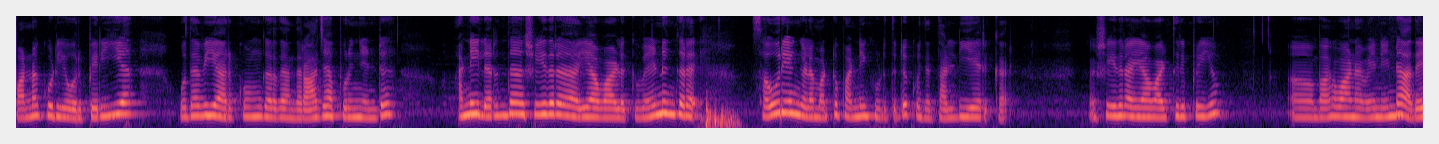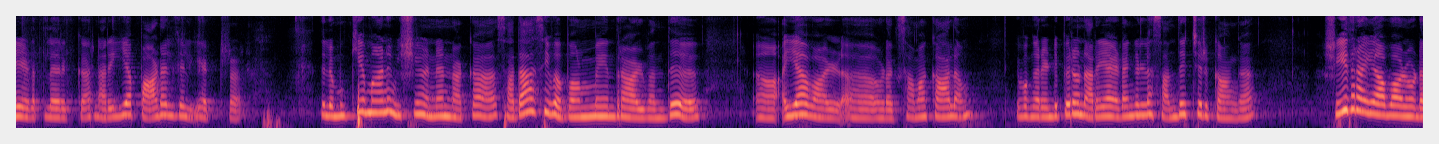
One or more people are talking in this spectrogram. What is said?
பண்ணக்கூடிய ஒரு பெரிய உதவியாக இருக்குங்கிறத அந்த ராஜா புரிஞ்சுட்டு அன்னிலிருந்த ஸ்ரீதர ஐயாவாளுக்கு வேணுங்கிற சௌரியங்களை மட்டும் பண்ணி கொடுத்துட்டு கொஞ்சம் தள்ளியே இருக்கார். ஸ்ரீதர ஐயாவாள் திருப்பியும் பகவானை வேண்டிட்டு அதே இடத்துல இருக்கார். நிறைய பாடல்கள் ஏற்றார் இதில் முக்கியமான விஷயம் என்னன்னாக்கா சதாசிவ பிரம்மேந்திராள் வந்து ஐயாவாளோட சமகாலம் இவங்க ரெண்டு பேரும் நிறையா இடங்களில் சந்திச்சிருக்காங்க. ஸ்ரீதர ஐயாவாளோட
